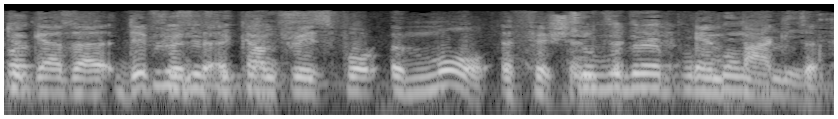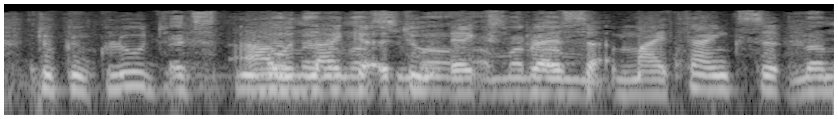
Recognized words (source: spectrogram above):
together different countries for a more efficient Je voudrais pour impact. To conclude, I would like uh, to express my thanks to uh, la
